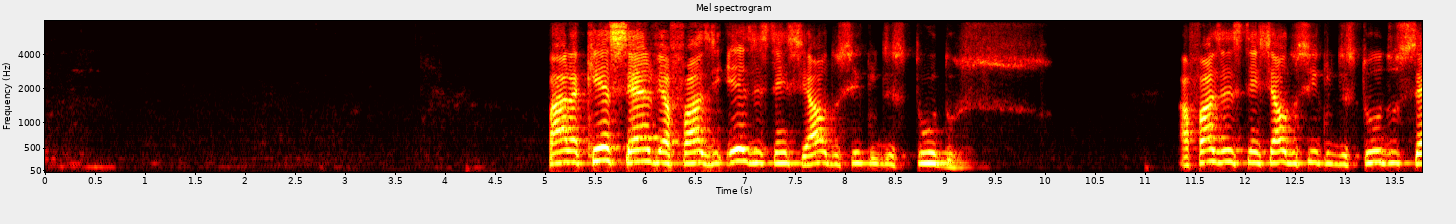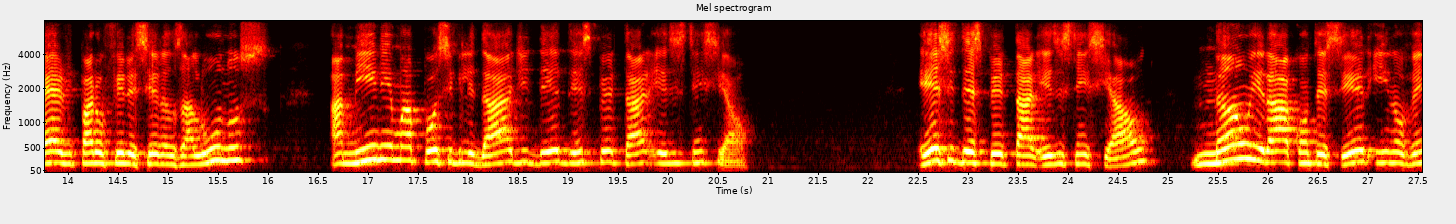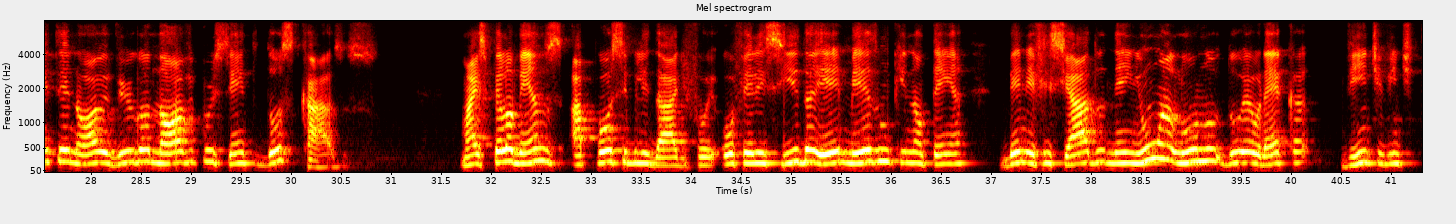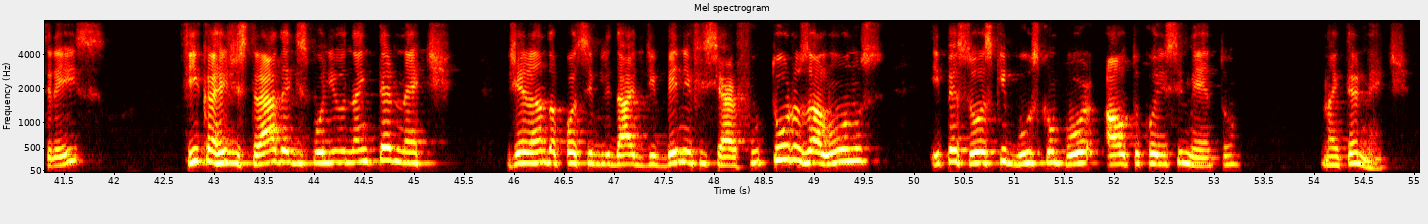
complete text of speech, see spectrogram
Para que serve a fase existencial do ciclo de estudos? A fase existencial do ciclo de estudos serve para oferecer aos alunos a mínima possibilidade de despertar existencial. Esse despertar existencial não irá acontecer em 99,9% dos casos mas pelo menos a possibilidade foi oferecida e, mesmo que não tenha beneficiado nenhum aluno do Eureka 2023, fica registrada e disponível na internet, gerando a possibilidade de beneficiar futuros alunos e pessoas que buscam por autoconhecimento na internet.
